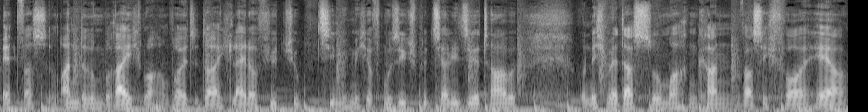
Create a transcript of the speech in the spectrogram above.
etwas im anderen Bereich machen wollte, da ich leider auf YouTube ziemlich mich auf Musik spezialisiert habe und nicht mehr das so machen kann, was ich vorher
